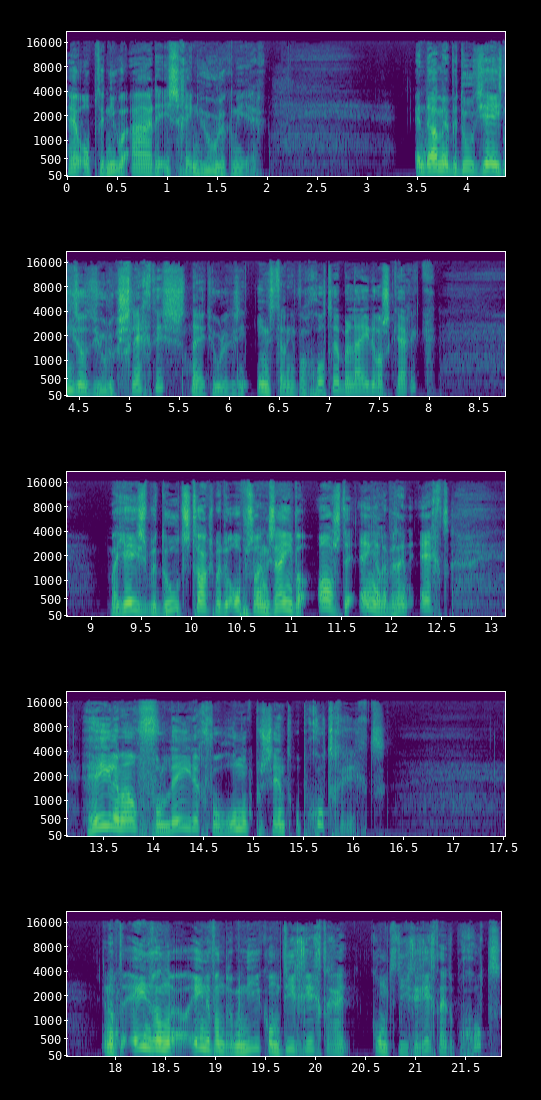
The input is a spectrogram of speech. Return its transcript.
op de nieuwe aarde is geen huwelijk meer. En daarmee bedoelt Jezus niet dat het huwelijk slecht is. Nee, het huwelijk is een instelling van God, hè, beleiden als kerk. Maar Jezus bedoelt, straks bij de opstanding zijn we als de engelen. We zijn echt helemaal volledig voor 100% op God gericht. En op de een of andere, een of andere manier komt die gerichtheid, komt die gerichtheid op God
